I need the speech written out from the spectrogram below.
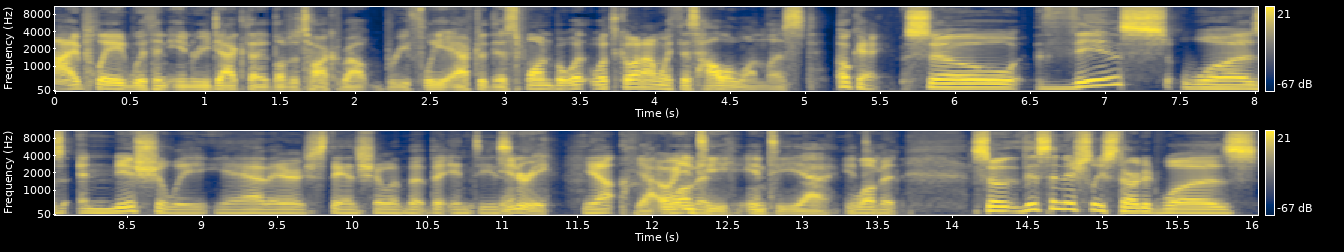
I played with an Inri deck that I'd love to talk about briefly after this one, but what, what's going on with this Hollow One list? Okay, so this was initially, yeah, there stands showing the, the Inties. Inri. Yeah. Yeah, oh, Inti, Inti, yeah. Inti. Love it. So this initially started was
